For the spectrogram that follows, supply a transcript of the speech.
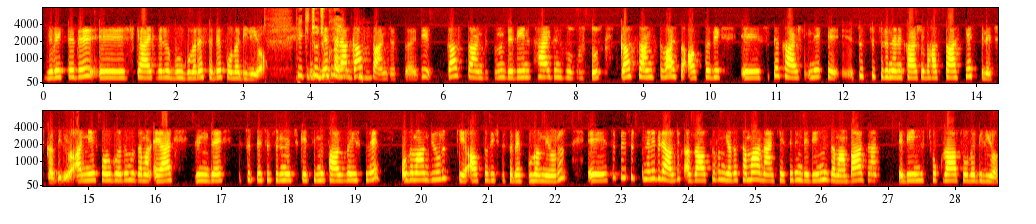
bebekte de e, şikayetleri ve bulgulara sebep olabiliyor. Peki çocuklar Mesela gaz sancısı. Bir gaz sancısının bebeğiniz her gün huzursuz. Gaz sancısı varsa altta bir e, süte karşı inek ve e, süt süt ürünlerine karşı bir hassasiyet bile çıkabiliyor. Anneyi sorguladığımız zaman eğer günde süt ve süt ürünü tüketimi fazla ise o zaman diyoruz ki altta da hiçbir sebep bulamıyoruz. E, süt ve süt ürünlerini birazcık azaltalım ya da tamamen keselim dediğimiz zaman bazen bebeğimiz çok rahat olabiliyor.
